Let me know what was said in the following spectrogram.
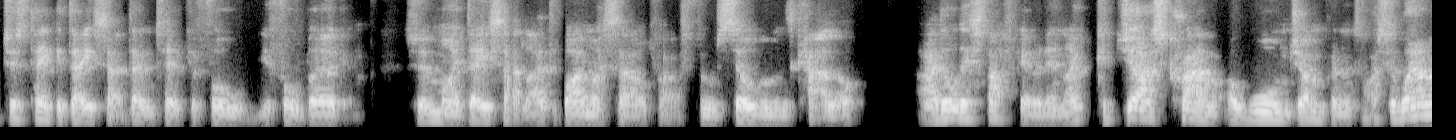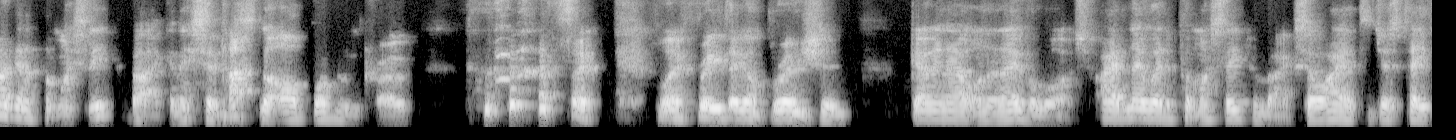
just take a daysack. Don't take a full your full Bergen." So in my daysack, I had to buy myself from Silverman's catalogue. I had all this stuff going in. I could just cram a warm jumper in the top. I said, "Where am I going to put my sleeping bag?" And they said, "That's not our problem, Crow." so my three day operation going out on an overwatch, I had nowhere to put my sleeping bag. So I had to just take,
